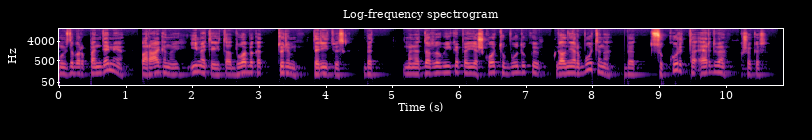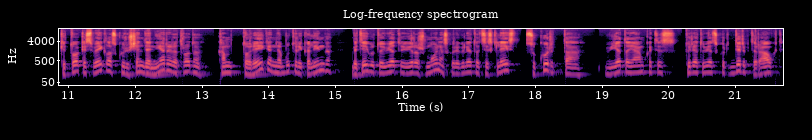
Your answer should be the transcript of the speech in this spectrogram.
mums dabar pandemija paragino, įmetė į tą duobę, kad turim daryti viską. Bet mane dar daug įkvepia ieškoti būdų, kai gal nėra būtina, bet sukurti tą erdvę, kažkokios kitokias veiklas, kurių šiandien nėra ir atrodo, kam to reikia, nebūtų reikalinga, bet jeigu toje vietoje yra žmonės, kurie galėtų atsiskleisti, sukurti tą vietą jam, kad jis turėtų vietas, kur dirbti ir aukti.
